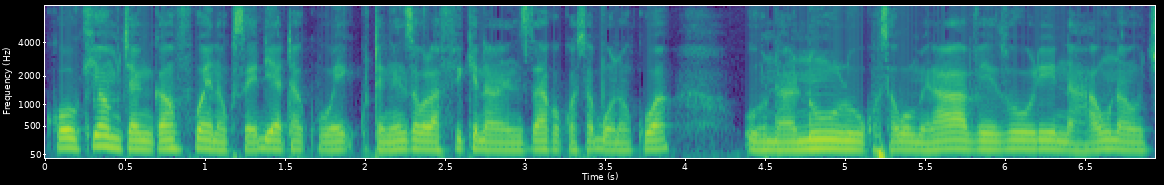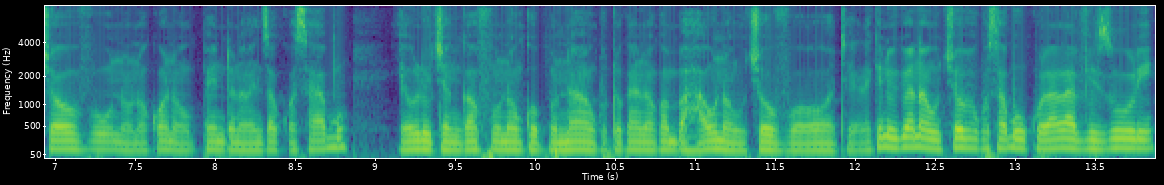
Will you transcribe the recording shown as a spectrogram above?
kwa ukiwa mchangamfu inakusaidia hata kutengeneza urafiki na wenzako kwa sababu unakuwa una nuru kwa sababu umelala vizuri na hauna uchovu na unakuwa na upendo na wenzako kwa sababu ya ule uchangamfu unaokuwepo nao kutokana na kwamba hauna uchovu wowote. Lakini ukiwa na uchovu kwa sababu kulala vizuri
